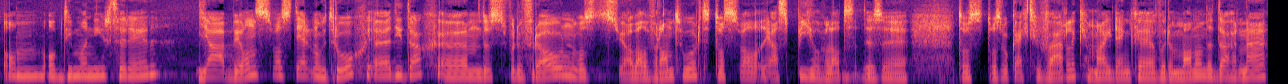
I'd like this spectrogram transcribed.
om op die manier te rijden? Ja, bij ons was het eigenlijk nog droog uh, die dag. Uh, dus voor de vrouwen was het ja, wel verantwoord. Het was wel ja, spiegelglad. Dus uh, het, was, het was ook echt gevaarlijk. Maar ik denk voor de mannen de dag erna,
